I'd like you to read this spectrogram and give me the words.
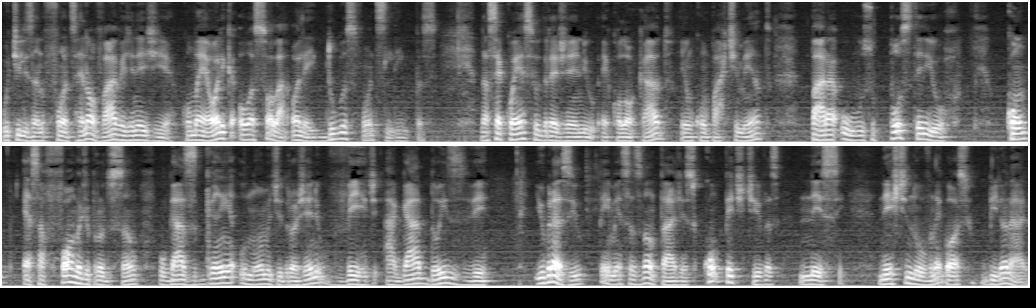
utilizando fontes renováveis de energia, como a eólica ou a solar. Olha aí, duas fontes limpas. Na sequência, o hidrogênio é colocado em um compartimento para o uso posterior com essa forma de produção, o gás ganha o nome de hidrogênio verde, H2V. E o Brasil tem imensas vantagens competitivas nesse neste novo negócio bilionário.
